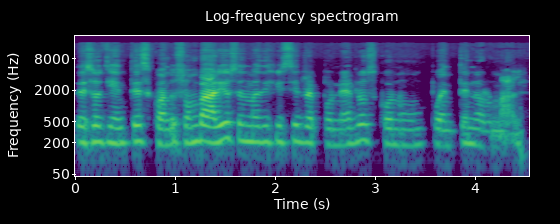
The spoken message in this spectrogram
esos dientes. Cuando son varios es más difícil reponerlos con un puente normal.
